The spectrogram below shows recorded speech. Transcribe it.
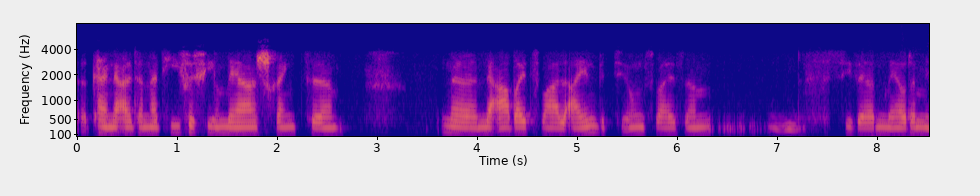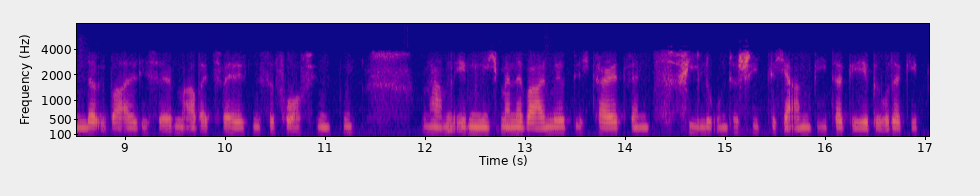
äh, keine Alternative, vielmehr schränkt eine, eine Arbeitswahl ein, beziehungsweise sie werden mehr oder minder überall dieselben Arbeitsverhältnisse vorfinden und haben eben nicht mehr eine Wahlmöglichkeit, wenn es viele unterschiedliche Anbieter gäbe oder gibt.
